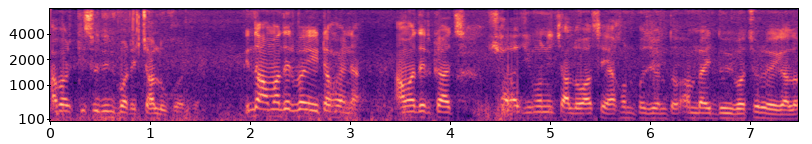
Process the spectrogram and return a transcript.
আবার কিছুদিন পরে চালু করবে। কিন্তু আমাদের ভাই এটা হয় না। আমাদের কাজ সারা জীবনই চালু আছে এখন পর্যন্ত আমরা এই দুই বছর হয়ে গেল।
